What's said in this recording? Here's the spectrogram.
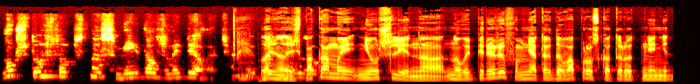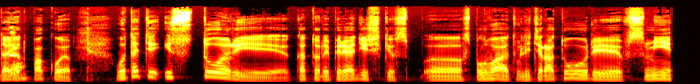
Ну, что, собственно, СМИ должны делать? Они Владимир Владимирович, должны... пока мы не ушли на новый перерыв, у меня тогда вопрос, который мне не дает да. покоя. Вот эти истории, которые периодически э, всплывают в литературе, в СМИ,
